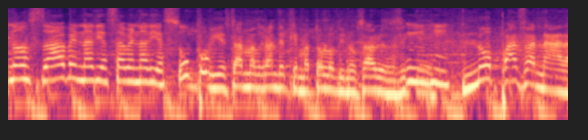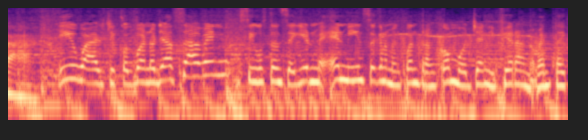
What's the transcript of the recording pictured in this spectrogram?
No sabe, nadie sabe, nadie supo. Y está más grande el que mató a los dinosaurios, así que no pasa nada. Igual, chicos. Bueno, ya saben, si gustan seguirme en mi Instagram, me encuentran como Jennifiera94.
